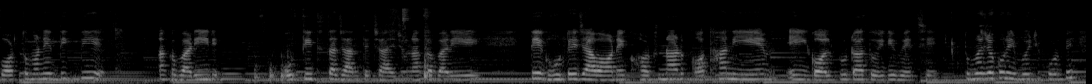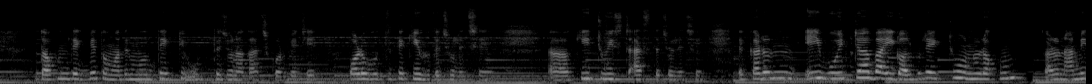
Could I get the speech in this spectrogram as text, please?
বর্তমানের দিক দিয়ে বাড়ির অতীতটা জানতে চায়। জোনাকা বাড়িতে ঘটে যাওয়া অনেক ঘটনার কথা নিয়ে এই গল্পটা তৈরি হয়েছে। তোমরা যখন এই বইটি পড়বে, তখন দেখবে তোমাদের মধ্যে একটি উত্তেজনা কাজ করবে যে পরবর্তীতে কি হতে চলেছে। কি টুইস্ট আসতে চলেছে। কারণ এই বইটা বা এই গল্পটা একটু অন্যরকম। কারণ আমি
